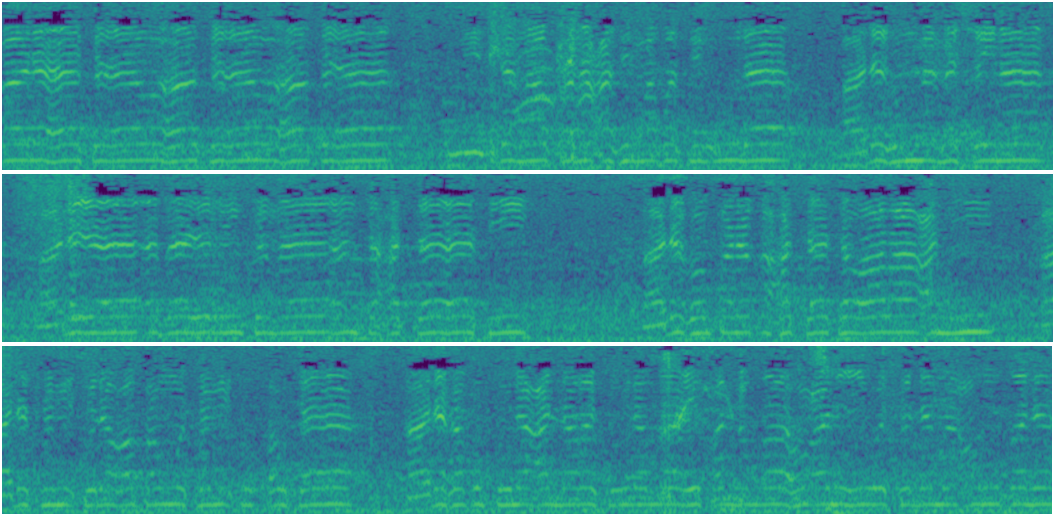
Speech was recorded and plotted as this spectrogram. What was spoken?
قال هكذا وهكذا وهكذا. مثل ما صنع في المرة الأولى قال ثم مشينا. قال يا أبا ذر كما أنت حتى آتي قال فانطلق حتى توارى عني. قال سمعت لغطا وسمعت صوتا. قال فقلت لعل رسول الله صلى الله عليه وسلم عرض له.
